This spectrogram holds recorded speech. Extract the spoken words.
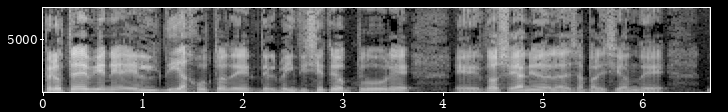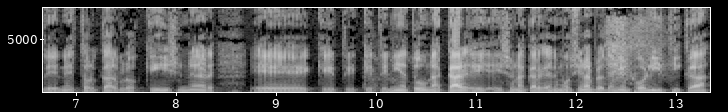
Pero ustedes vienen el día justo del 27 de octubre, eh, 12 años de la desaparición de, de Néstor Carlos Kirchner, eh, que, que, tenía toda una carga, eh, es una carga emocional, pero también política.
